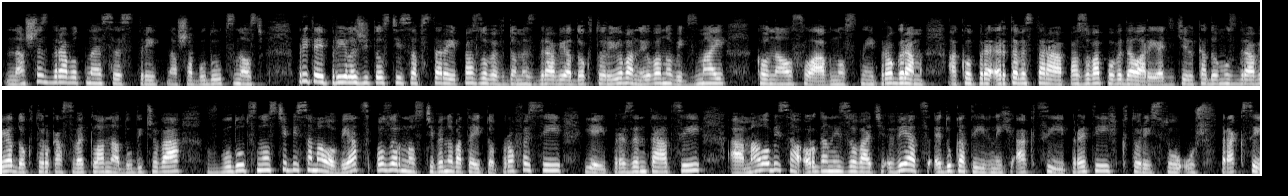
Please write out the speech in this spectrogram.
Naše zdravotné sestry, naša budúcnosť. Pri tej príležitosti sa v Starej Pazove v Dome zdravia doktor Jovan Jovanovič Zmaj konal slávnostný program. Ako pre RTV Stará Pazova povedala riaditeľka Domu zdravia doktorka Svetlana Dudičová, v budúcnosti by sa malo viac pozornosti venovať tejto profesii, jej prezentácii a malo by sa organizovať viac edukatívnych akcií pre tých, ktorí ktorí sú už v praxi.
